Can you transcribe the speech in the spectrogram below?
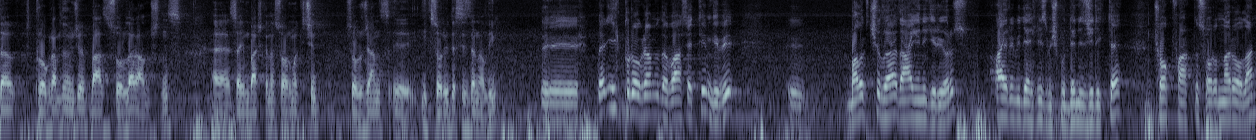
da programdan önce bazı sorular almıştınız. Ee, Sayın Başkan'a sormak için soracağınız e, ilk soruyu da sizden alayım. Ee, ben ilk programda da bahsettiğim gibi e, balıkçılığa daha yeni giriyoruz. Ayrı bir dehlizmiş bu denizcilikte. Çok farklı sorunları olan,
